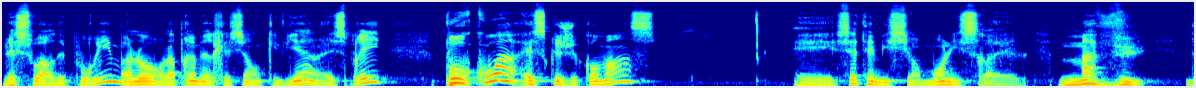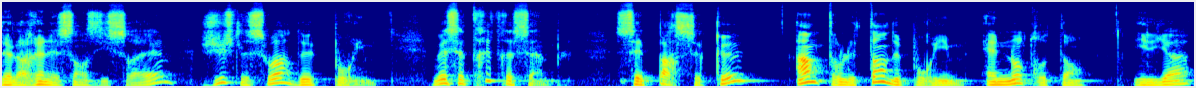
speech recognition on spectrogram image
les soirs de Purim. Alors la première question qui vient à l'esprit, pourquoi est-ce que je commence? Et cette émission, Mon Israël, m'a vu de la renaissance d'Israël juste le soir de Purim. Mais c'est très très simple. C'est parce que entre le temps de Purim et notre temps, il y a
